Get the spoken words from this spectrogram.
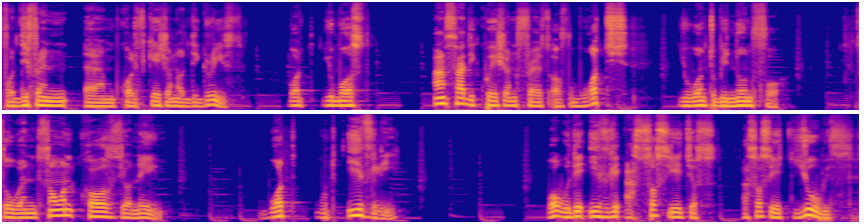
for different um, qualification or degrees, but you must answer the question first of what you want to be known for. So when someone calls your name, what would easily, what would they easily associate your, associate you with?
